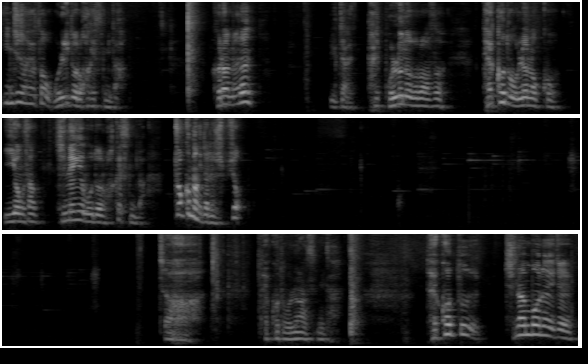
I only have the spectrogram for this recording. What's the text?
인증샷해서 올리도록 하겠습니다. 그러면은 일단 다시 본론으로 돌아와서 데커도 올려놓고 이 영상 진행해 보도록 하겠습니다. 조금만 기다려 주십시오. 자, 데커도 올려놨습니다. 데커도 지난번에 이제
